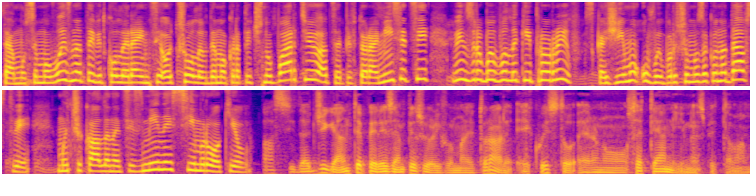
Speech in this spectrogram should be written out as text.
Та мусимо визнати, відколи Ренці очолив демократичну партію, а це півтора місяці. Він зробив великий прорив, скажімо, у виборчому законодавстві. Ми чекали на ці зміни сім років. Gigante, per esempio, sulla riforma elettorale. E questo erano sette anni che noi aspettavamo.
